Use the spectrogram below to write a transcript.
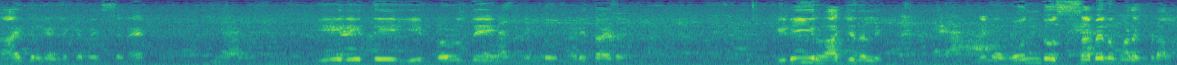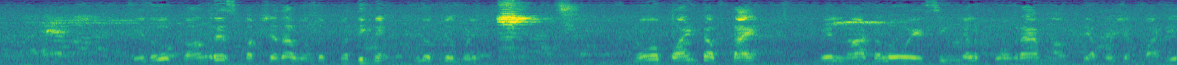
ನಾಯಕರಿಗೆ ಹೇಳಲಿಕ್ಕೆ ಬಯಸ್ತೇನೆ. ಈ ರೀತಿ ಈ ಪ್ರವೃತ್ತಿ ನಿಮ್ದು ನಡೀತಾ ಇದೆ ಇಡೀ ರಾಜ್ಯದಲ್ಲಿ ನಿಮ್ಮ ಒಂದು ಸಭೆನೂ ಮಾಡಕ್ ಬಿಡಲ್ಲ. ಇದು ಕಾಂಗ್ರೆಸ್ ಪಕ್ಷದ ಒಂದು ಪ್ರತಿಜ್ಞೆ. ಇದು ತಿಳ್ಕೊಳ್ಳಿ. No point of time will not allow a single program of the opposition party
